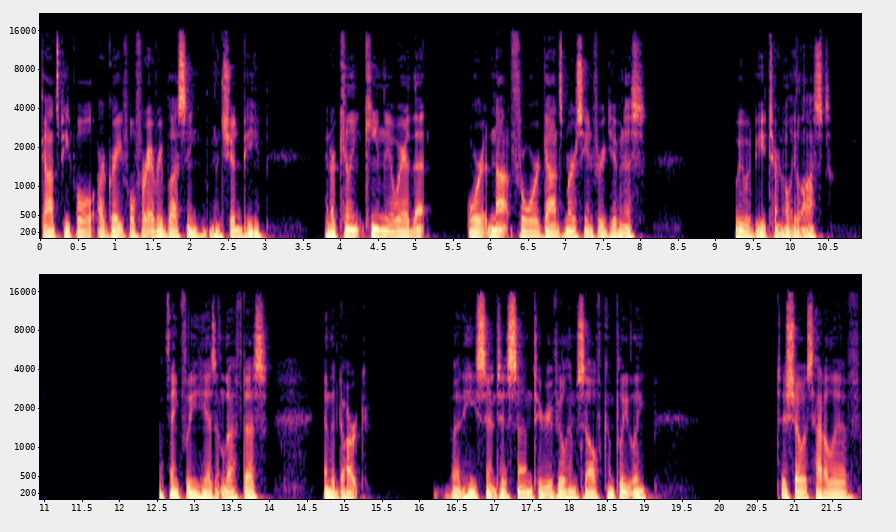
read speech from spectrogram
God's people are grateful for every blessing and should be, and are keenly aware that were it not for God's mercy and forgiveness, we would be eternally lost. But thankfully, He hasn't left us in the dark, but He sent His Son to reveal Himself completely to show us how to live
